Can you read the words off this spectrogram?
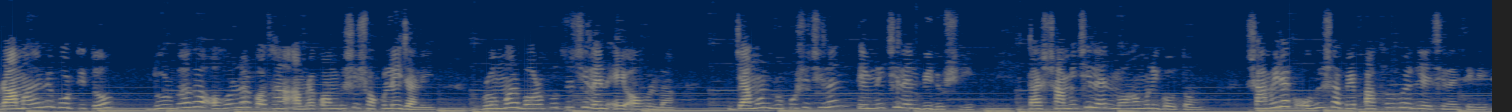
রামায়ণে বর্তিত দুর্ভাগা অহল্যার কথা আমরা কম বেশি সকলেই জানি। ব্রহ্মার বড় পুত্র ছিলেন এই অহল্যা। যেমন রূপসী ছিলেন, তেমনি ছিলেন বিদুষী। তার স্বামী ছিলেন মহামুনি গৌতম। স্বামীর এক অভিশাপে পাথর হয়ে গিয়েছিলেন তিনি।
